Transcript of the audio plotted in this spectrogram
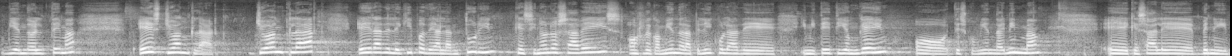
viendo el tema es Joan Clark. Joan Clark era del equipo de Alan Turing, que si no lo sabéis, os recomiendo la película de Imitation Game o Descubriendo Enigma, eh, que sale Benny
